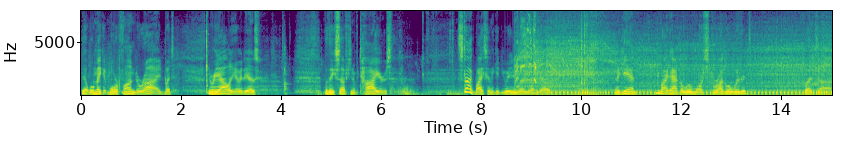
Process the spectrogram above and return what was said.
that will make it more fun to ride. But the reality of it is, with the exception of tires, stock bike's going to get you anywhere you want to go. And again, you might have a little more struggle with it, but uh,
